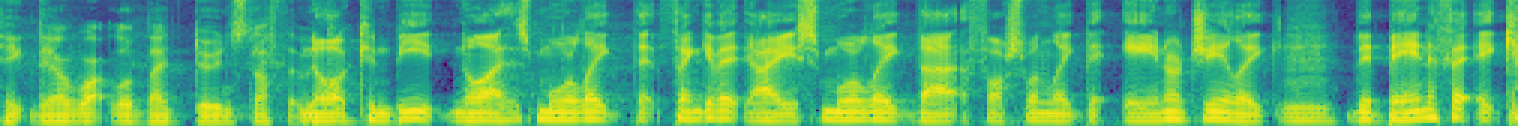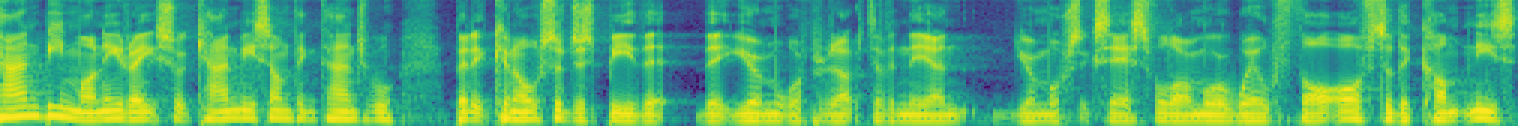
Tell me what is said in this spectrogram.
take their workload by doing stuff that No, it can be no. It's more like that. Think of it. Aye, it's more like that first one, like the energy, like mm. the benefit. It can be money, right? So it can be something tangible, but it can also just be that that you're more productive in and then you're more successful or more well thought of. So the companies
